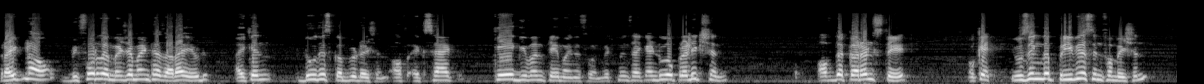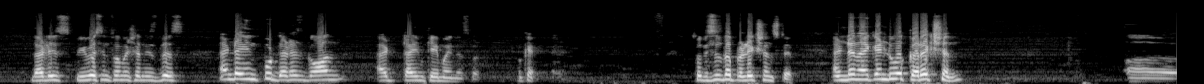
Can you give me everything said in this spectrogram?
right now before the measurement has arrived I can do this computation of x hat k given k minus 1 which means I can do a prediction of the current state okay using the previous information. That is previous information is this and the input that has gone at time k minus 1 okay. So this is the prediction step. And then I can do a correction. Uh,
